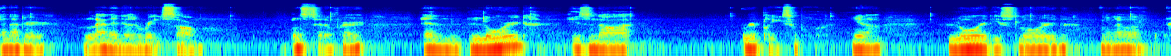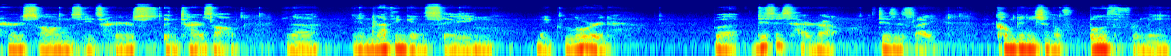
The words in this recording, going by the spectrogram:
another Lana Del Rey song instead of her, and Lorde is not replaceable. You know, Lorde is Lorde. You know, her songs is her entire song, you know, and nothing can sing like Lorde. But this is Haram. This is like a combination of both for me.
